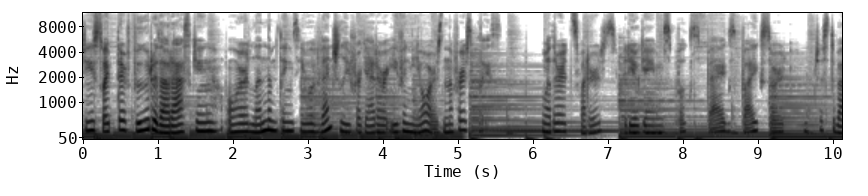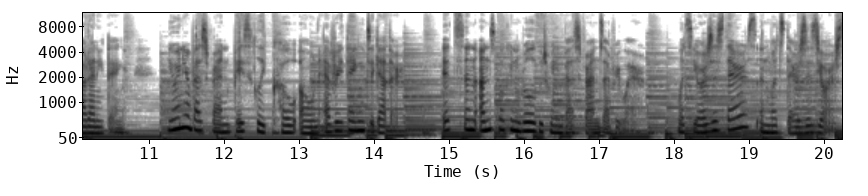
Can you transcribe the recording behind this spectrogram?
Do you swipe their food without asking or lend them things you eventually forget are even yours in the first place? Whether it's sweaters, video games, books, bags, bikes, or just about anything, you and your best friend basically co-own everything together. It's an unspoken rule between best friends everywhere. What's yours is theirs and what's theirs is yours.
